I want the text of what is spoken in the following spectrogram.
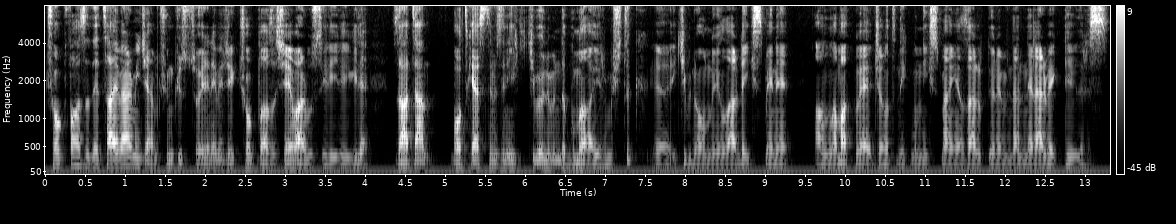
Çok fazla detay vermeyeceğim çünkü söylenebilecek çok fazla şey var bu seriyle ilgili. Zaten podcast'imizin ilk iki bölümünde buna ayırmıştık. E, 2010'lu yıllarda X-Men'i anlamak ve Jonathan Hickman'ın X-Men yazarlık döneminden neler bekleyebiliriz?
